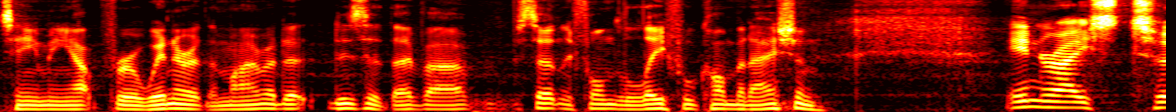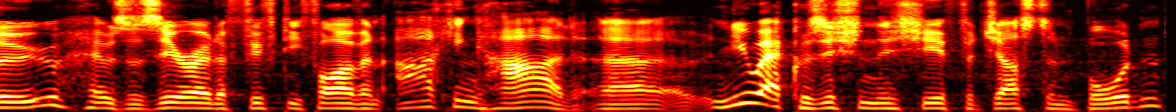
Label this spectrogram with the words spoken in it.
teaming up for a winner at the moment. It is it they've uh, certainly formed a lethal combination. In race two, it was a 0 to 55 and arcing hard. Uh, new acquisition this year for Justin Borden.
